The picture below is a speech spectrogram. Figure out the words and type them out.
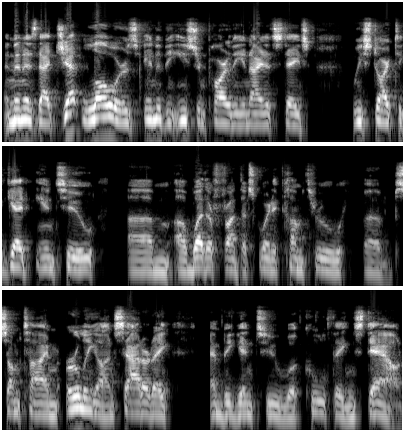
And then as that jet lowers into the eastern part of the United States, we start to get into um, a weather front that's going to come through uh, sometime early on Saturday and begin to uh, cool things down.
